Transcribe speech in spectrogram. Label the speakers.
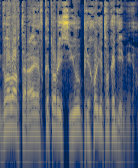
Speaker 1: Глава вторая, в которой Сью приходит в академию.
